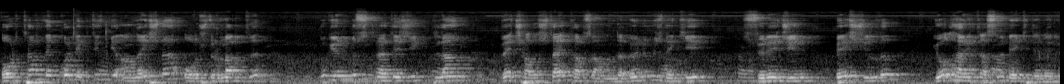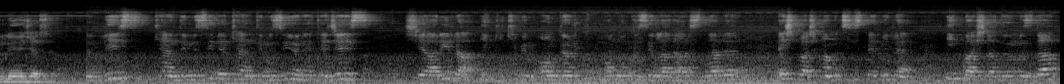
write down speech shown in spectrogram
ortak ve kolektif bir anlayışla oluşturmaktı. Bugün bu stratejik plan ve çalıştay kapsamında önümüzdeki sürecin 5 yıllık yol haritasını belki de belirleyeceğiz. Biz kendimizi ve kentimizi yöneteceğiz şiarıyla ilk 2014-19 yılları arasında ve eş başkanlık sistemiyle ilk başladığımızda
